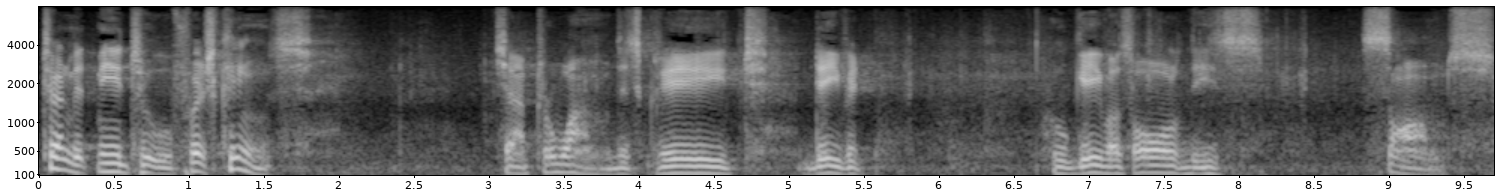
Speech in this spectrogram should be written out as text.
Turn with me to 1 Kings chapter 1. This great David who gave us all these psalms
